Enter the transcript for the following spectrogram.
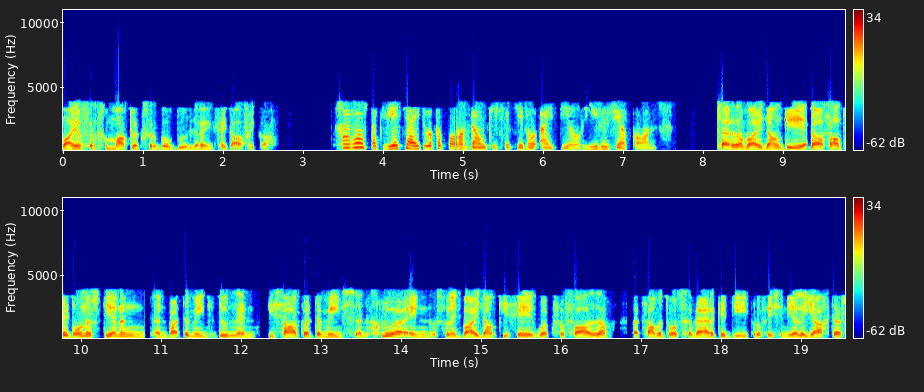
baie vergemaklik vir wildboerdery in Suid-Afrika. Gerard, ek weet jy het ook 'n paar dankies wat jy wil uitdeel. Hier is jou kans. Gerda baie dankie. Daar's altyd ondersteuning in wat 'n mens doen en die saak wat 'n mens in glo en ons wil net baie dankie sê ook vir Faza wat saam met ons gewerk het, die professionele jagters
